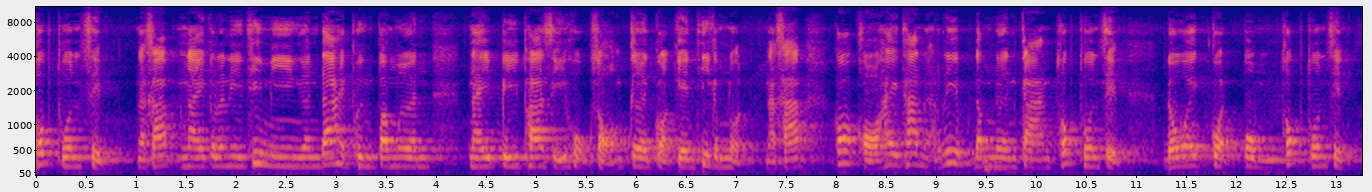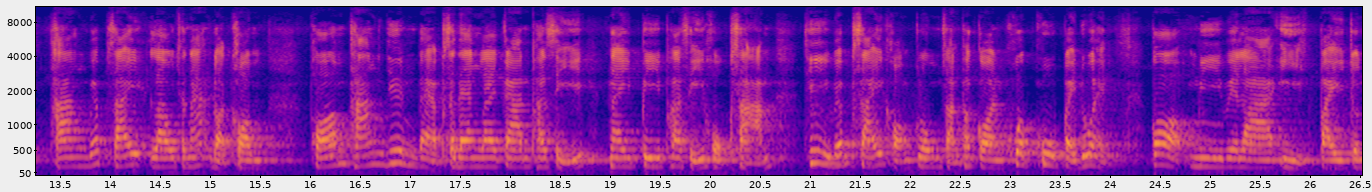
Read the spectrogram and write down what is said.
ทบทวนสิทธิ์ นะครับในกรณีที่มีเงินได้พึงประเมินในปีภาษี 62 เกินกว่าเกณฑ์ที่กำหนดนะครับ ก็ขอให้ท่านรีบดำเนินการทบทวนสิทธิ์ โดยกดปุ่มทบทวนสิทธิ์ ทางเว็บไซต์เราชนะ .com พร้อมทั้งยื่นแบบแสดงรายการภาษีในปีภาษี 63 ที่เว็บไซต์ของกรมสรรพากรควบคู่ไปด้วย ก็มีเวลาอีกไปจน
